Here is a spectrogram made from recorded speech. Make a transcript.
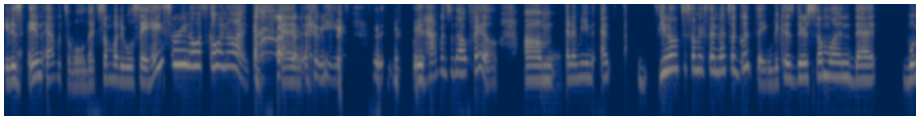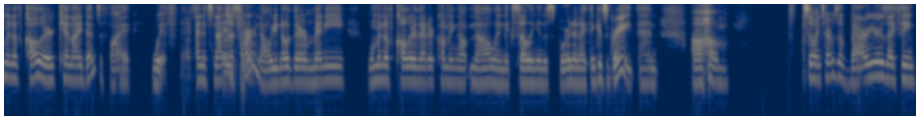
it is inevitable that somebody will say, "Hey, Serena, what's going on?" And I mean, it happens without fail. Um, yeah and I mean, and you know, to some extent, that's a good thing because there's someone that women of color can identify with, That's and it's not just her now. You know, there are many women of color that are coming up now and excelling in the sport, and I think it's great. And um, so in terms of barriers i think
